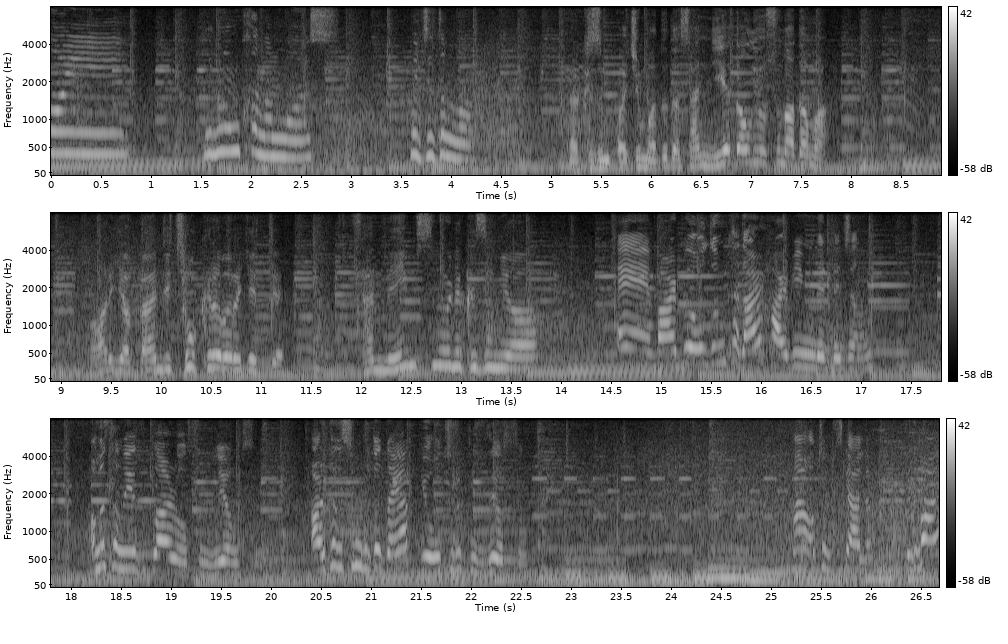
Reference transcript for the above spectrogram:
Ay, burnum kanamış. Acıdı mı? Ya kızım acımadı da sen niye dalıyorsun adama? Var ya bence çok kral hareketti. Sen neymişsin öyle kızım ya? Ee, Barbie olduğum kadar harbiyimdir de canım. Ama sana yazıklar olsun biliyor musun? Arkadaşım burada dayak yiyor, oturup izliyorsun. Ha, otobüs geldi. Hadi bay.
